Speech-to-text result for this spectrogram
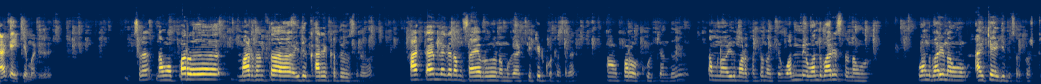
ಯಾಕೆ ಆಯ್ಕೆ ಮಾಡಿದ್ರಿ? ಸರ್ ನಮ್ಮ ಅಪ್ಪಾರ ಮಾಡಿದಂಥ ಇದು ಕಾರ್ಯಕರ್ತರು ಸರ್. ಆ ಟೈಮ್ನಾಗ ನಮ್ಮ ಸಾಹೇಬರು ನಮ್ಗೆ ಟಿಕೆಟ್ ಕೊಟ್ಟರು ಸರ್. ನಮ್ಮ ಅಪ್ಪಾರ ಅವ್ರು ಕೂಡ್ಕೊಂಡು ನಮ್ಮನ್ನ ಇದು ಮಾಡ್ಕೊಂತ ನಾವು ಒಮ್ಮೆ ಒಂದು ಬಾರಿ ಸರ್ ನಾವು ಒಂದು ಬಾರಿ ನಾವು ಆಯ್ಕೆ ಆಗಿದ್ವಿ ಸರ್ ಫಸ್ಟ್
